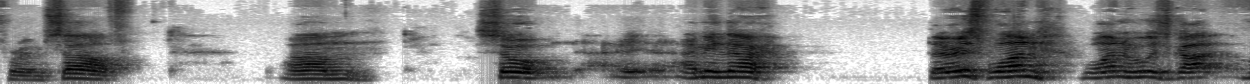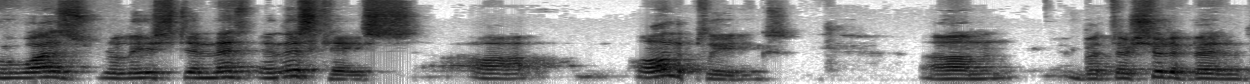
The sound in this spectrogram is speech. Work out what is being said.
for himself. Um, so, I, I, mean, there there is one one who has got who was released in this in this case uh, on the pleadings, um, but there should have been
